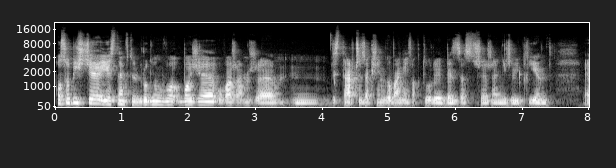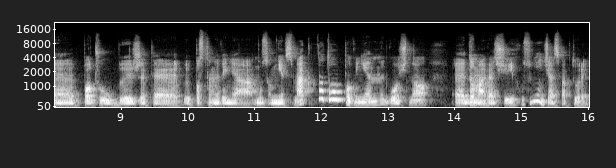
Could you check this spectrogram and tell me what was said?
Osobiście jestem w tym drugim obozie. Uważam, że mm, wystarczy zaksięgowanie faktury bez zastrzeżeń, jeżeli klient e, poczułby, że te postanowienia mu są nie w smak, no to powinien głośno e, domagać się ich usunięcia z faktury.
